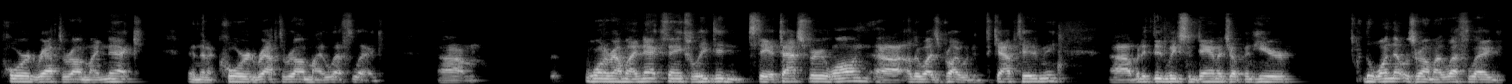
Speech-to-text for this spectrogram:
cord wrapped around my neck, and then a cord wrapped around my left leg. Um, one around my neck, thankfully, didn't stay attached very long. Uh, otherwise, it probably would have decapitated me. Uh, but it did leave some damage up in here. The one that was around my left leg,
